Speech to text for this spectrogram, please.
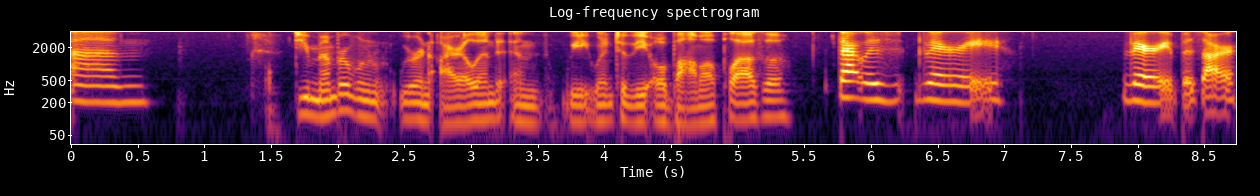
Um Do you remember when we were in Ireland and we went to the Obama Plaza? that was very very bizarre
